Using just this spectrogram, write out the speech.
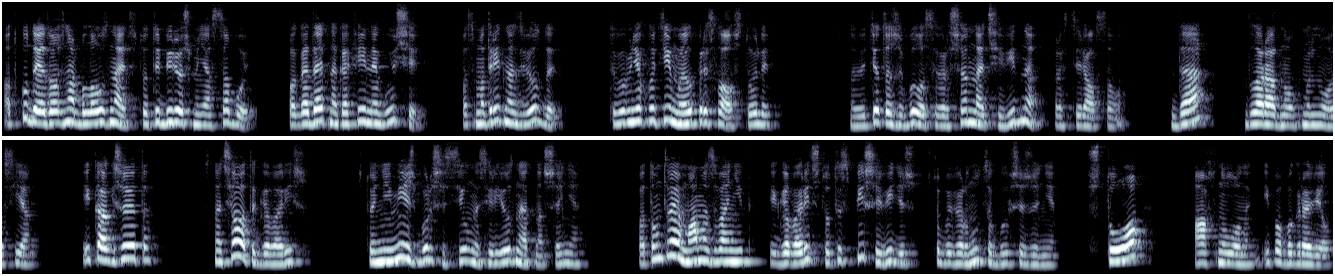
Откуда я должна была узнать, что ты берешь меня с собой? Погадать на кофейной гуще? Посмотреть на звезды? Ты бы мне хоть имейл прислал, что ли?» «Но ведь это же было совершенно очевидно», – растерялся он. «Да?» – злорадно ухмыльнулась я. И как же это? Сначала ты говоришь, что не имеешь больше сил на серьезные отношения. Потом твоя мама звонит и говорит, что ты спишь и видишь, чтобы вернуться к бывшей жене. Что? Ахнул он и побагровел.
